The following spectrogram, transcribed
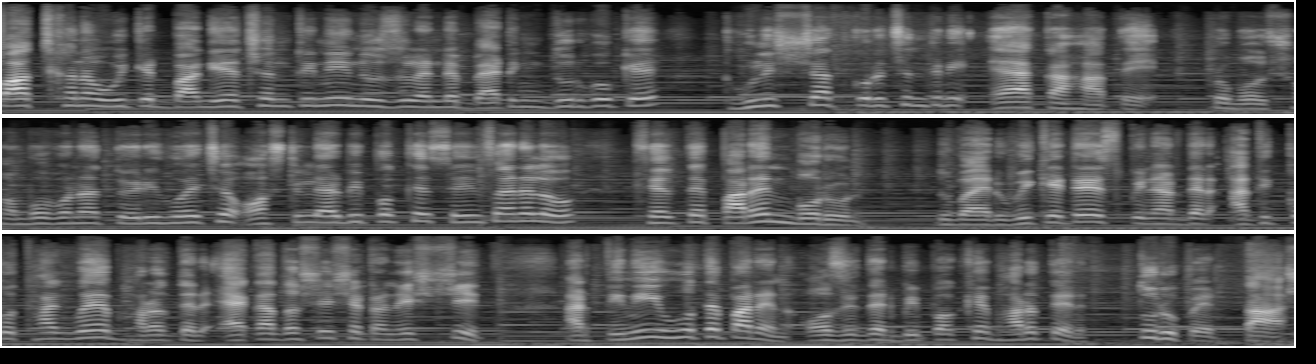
পাঁচখানা উইকেট বাগিয়েছেন তিনি। নিউজিল্যান্ডের ব্যাটিং দুর্গকে ধুলিস্বাত করেছেন তিনি একা হাতে। প্রবল সম্ভাবনা তৈরি হয়েছে অস্ট্রেলিয়ার বিপক্ষে সেমিফাইনালেও খেলতে পারেন বরুণ। দুবাইয়ের উইকেটে স্পিনারদের আধিক্য থাকবে ভারতের একাদশে, সেটা নিশ্চিত। আর তিনিই হতে পারেন অজিদের বিপক্ষে ভারতের তুরুপের তাস।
